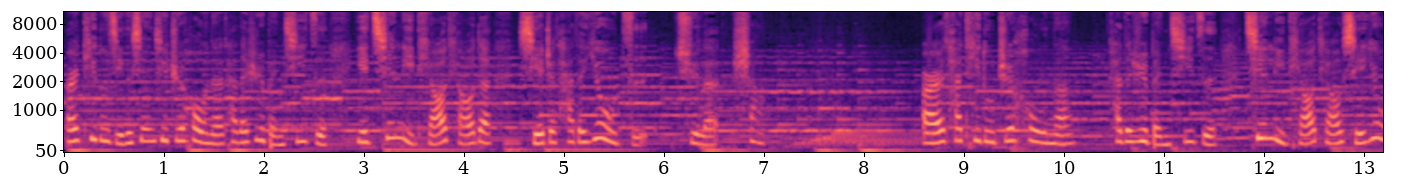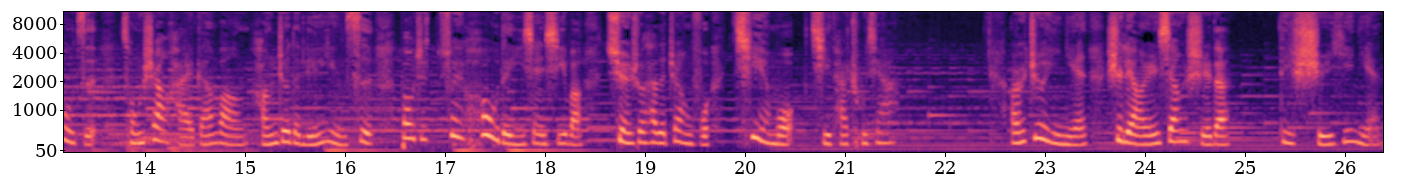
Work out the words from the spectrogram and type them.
而剃度几个星期之后呢，他的日本妻子也千里迢迢的携着他的幼子去了上。而他剃度之后呢？他的日本妻子千里迢迢携幼子从上海赶往杭州的灵隐寺，抱着最后的一线希望，劝说她的丈夫切莫弃她出家。而这一年是两人相识的第十一年。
